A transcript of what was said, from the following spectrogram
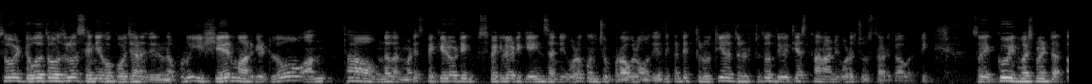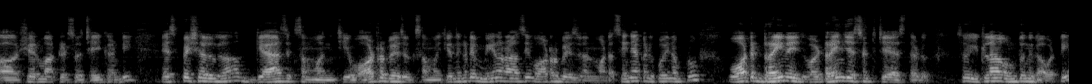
సో ఈ ట్వెల్వ్ థౌసండ్లో శని ఒక గోచారం జరిగినప్పుడు ఈ షేర్ మార్కెట్లో అంతా ఉండదన్నమాట. స్పెక్యులేటివ్ స్పెక్యులేటివ్ గెయిన్స్ అన్ని కూడా కొంచెం ప్రాబ్లం అవుతుంది ఎందుకంటే తృతీయ దృష్టితో ద్వితీయ స్థానాన్ని కూడా చూస్తాడు కాబట్టి. సో ఎక్కువ ఇన్వెస్ట్మెంట్ షేర్ మార్కెట్స్లో చేయకండి. ఎస్పెషల్గా గ్యాస్కి సంబంధించి వాటర్ బేస్కి సంబంధించి. ఎందుకంటే మీన రాశి వాటర్ బేస్డ్ అనమాట శని అక్కడికి పోయినప్పుడు వాటర్ డ్రైనేజ్ డ్రైన్ చేసినట్టు చేస్తాడు. సో ఇట్లా ఉంటుంది కాబట్టి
